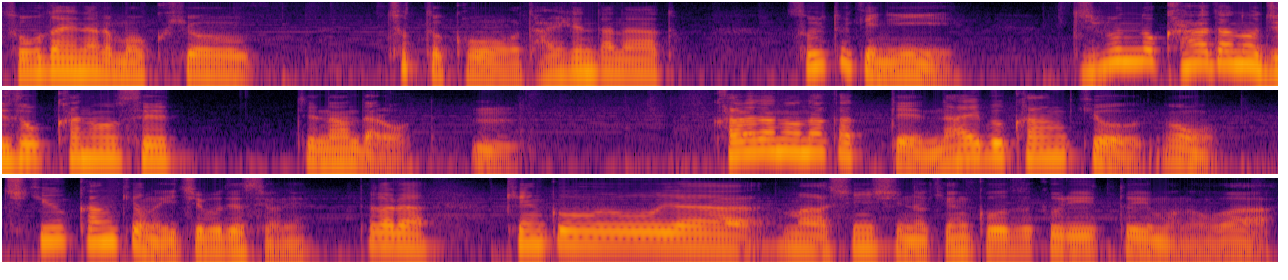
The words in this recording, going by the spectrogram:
壮大なる目標ちょっとこう大変だなと。そういう時に自分の体の持続可能性って何だろう、うん、体の中って内部環境の地球環境の一部ですよね。だから健康や、まあ、心身の健康づくりというものは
